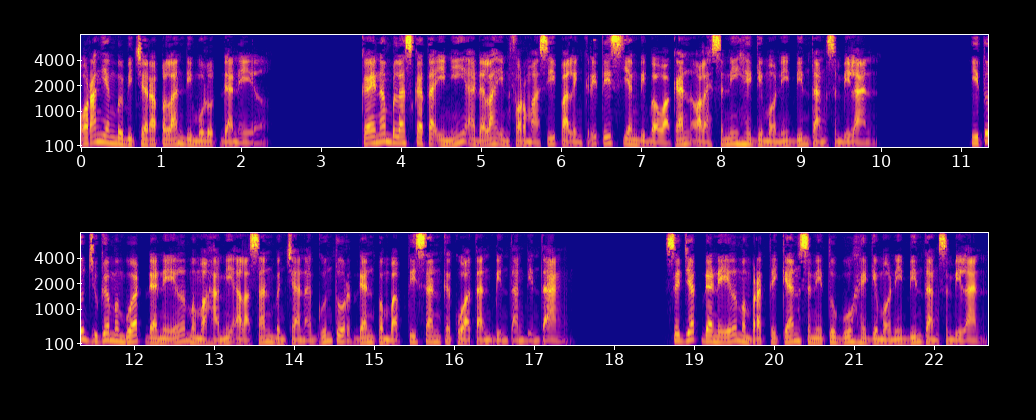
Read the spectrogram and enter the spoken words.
Orang yang berbicara pelan di mulut Daniel. Ke-16 kata ini adalah informasi paling kritis yang dibawakan oleh seni hegemoni bintang 9. Itu juga membuat Daniel memahami alasan bencana guntur dan pembaptisan kekuatan bintang-bintang. Sejak Daniel mempraktikkan seni tubuh hegemoni bintang 9.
